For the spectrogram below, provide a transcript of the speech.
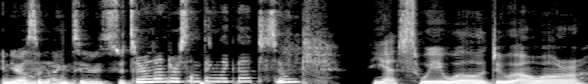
And you're also hmm. going to Switzerland or something like that soon? Yes, we will do our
